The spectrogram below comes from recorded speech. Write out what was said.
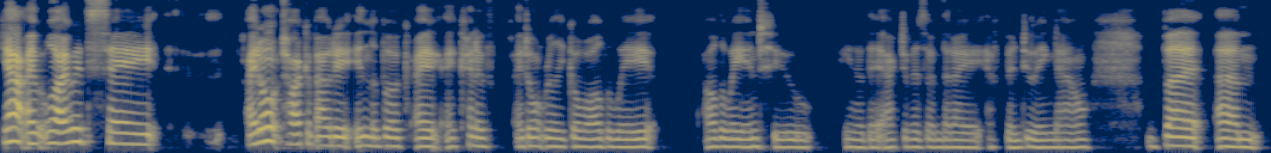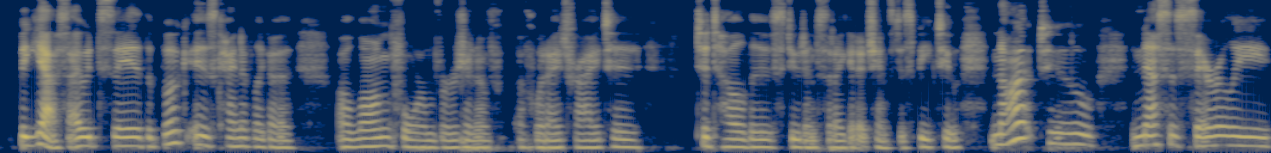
Yeah, I, well, I would say I don't talk about it in the book. I, I kind of I don't really go all the way all the way into you know the activism that I have been doing now, but um, but yes, I would say the book is kind of like a a long form version of of what I try to to tell the students that I get a chance to speak to, not to necessarily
